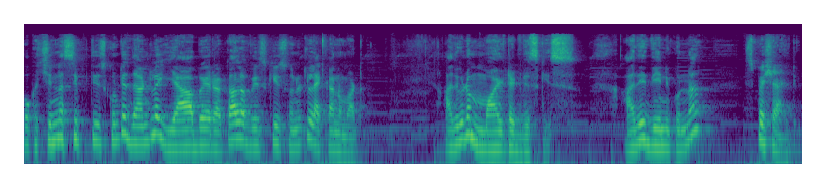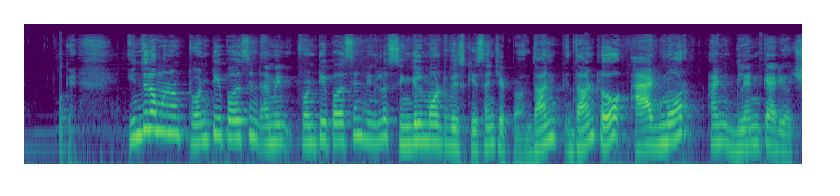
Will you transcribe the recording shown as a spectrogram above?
ఒక చిన్న సిప్ తీసుకుంటే దాంట్లో యాభై రకాల విస్కీస్ ఉన్నట్టు లెక్క అనమాట అది కూడా మాల్టెడ్ విస్కీస్ అది దీనికి ఉన్న స్పెషాలిటీ ఓకే ఇందులో మనం twenty percent I mean twenty percent ఇందులో సింగిల్ మాల్ట్ విస్కీస్ అని చెప్పాం. దాని దాంట్లో యాడ్మోర్ అండ్ గ్లెన్ క్యారియోచ్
